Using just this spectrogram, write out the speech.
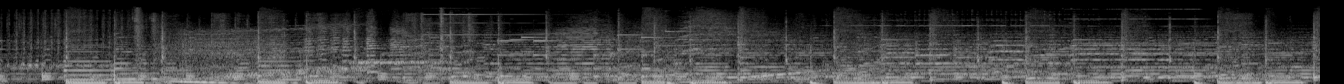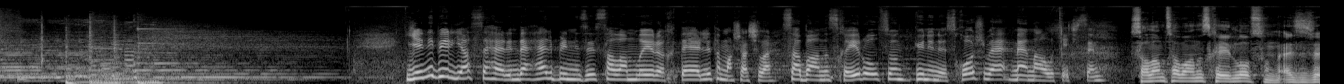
Yeni bir yaz səhərində hər birinizi salamlayırıq. Dəyərli tamaşaçılar, sabahınız xeyir olsun, gününüz xoş və mənalı keçsin. Salam, sabahınız xeyirli olsun, əziz və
